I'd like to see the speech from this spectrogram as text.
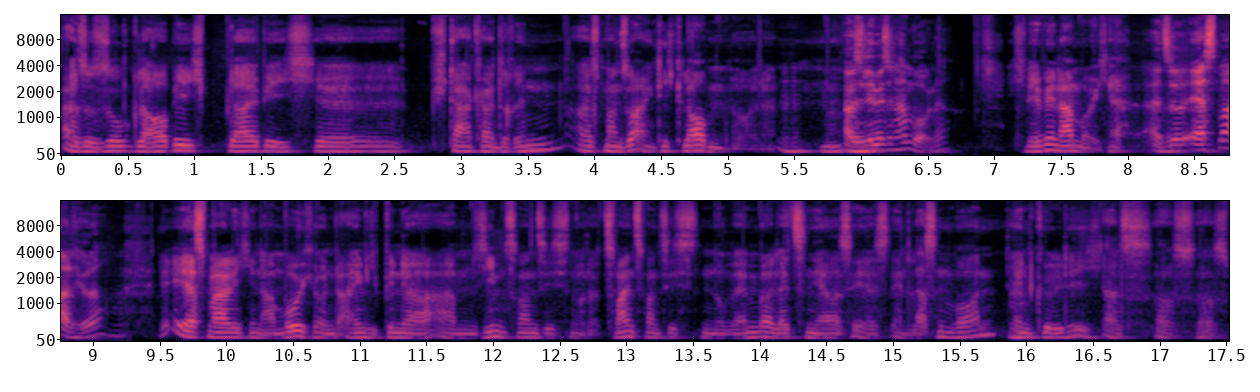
also so glaube ich, bleibe ich äh, stärker drin, als man so eigentlich glauben würde. Ne? Aber Sie leben jetzt in Hamburg, ne? Ich lebe in Hamburg, ja. Also erstmalig, oder? Erstmalig in Hamburg und eigentlich bin ja am 27. oder 22. November letzten Jahres erst entlassen worden, endgültig. Als, aus, aus,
